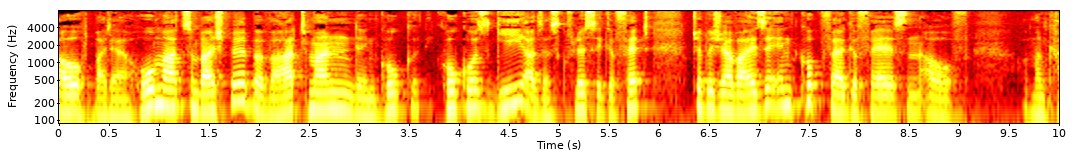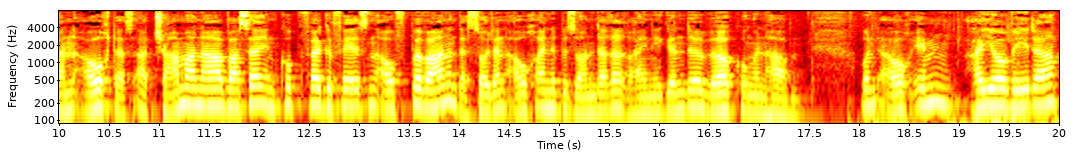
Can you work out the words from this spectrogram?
Auch bei der Homa zum Beispiel bewahrt man den Kokosghee, also das flüssige Fett, typischerweise in Kupfergefäßen auf. Man kann auch das Achamana-Wasser in Kupfergefäßen aufbewahren. Das soll dann auch eine besondere reinigende Wirkung haben. Und auch im Ayurveda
